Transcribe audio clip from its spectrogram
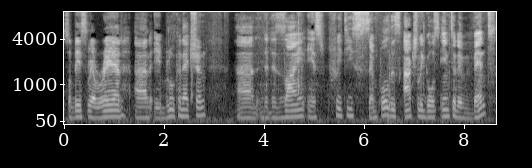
So basically a red and a blue connection. And the design is pretty simple. This actually goes into the vent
